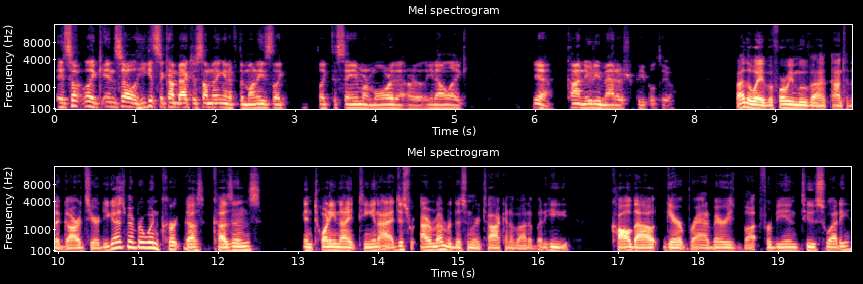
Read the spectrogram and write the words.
it's like, and so he gets to come back to something, and if the money's like like the same or more, that or you know, like, yeah, continuity matters for people too. By the way, before we move on to the guards here, do you guys remember when Kirk Cousins in 2019? I just I remember this when we were talking about it, but he called out Garrett Bradbury's butt for being too sweaty.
